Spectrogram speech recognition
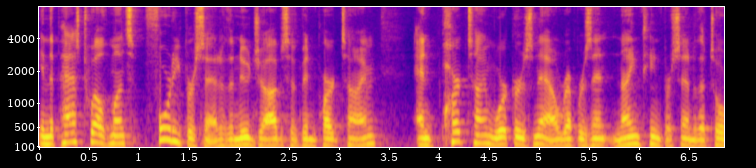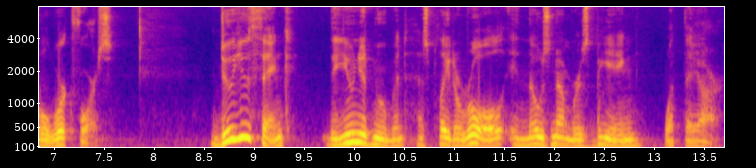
In the past 12 months, 40 percent of the new jobs have been part time, and part time workers now represent 19 percent of the total workforce. Do you think the union movement has played a role in those numbers being what they are?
